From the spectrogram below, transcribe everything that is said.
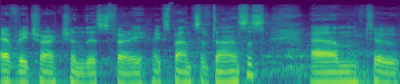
every church in this very expansive diocese um, to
